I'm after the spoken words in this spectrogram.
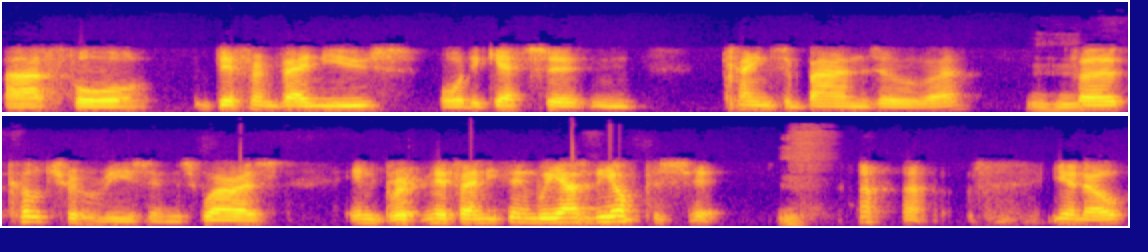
uh, for different venues or to get certain kinds of bands over mm-hmm. for cultural reasons whereas in Britain, if anything, we have the opposite. you know,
